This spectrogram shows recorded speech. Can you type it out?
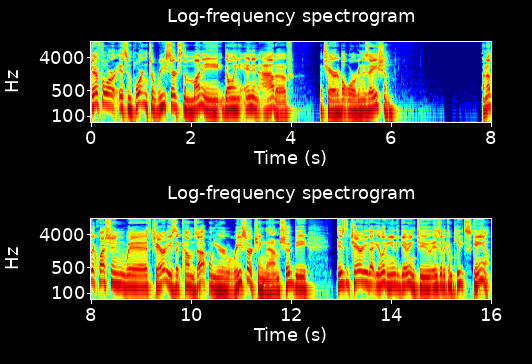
Therefore, it's important to research the money going in and out of a charitable organization. Another question with charities that comes up when you're researching them should be is the charity that you're looking into giving to is it a complete scam?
